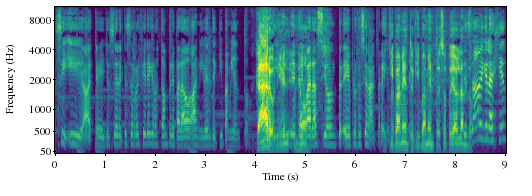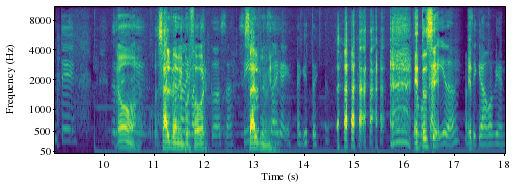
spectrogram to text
sí, y ah, eh, yo sé a que se refiere que no están preparados a nivel de equipamiento. Claro, a nivel- de no. preparación eh, profesional. Para entiendan. equipamento, eso estoy Se hablando. sabe que la gente. de No, sálveme, de por favor. Sí, Sálveme. que Aquí estoy. Entonces, caído, así que vamos bien.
